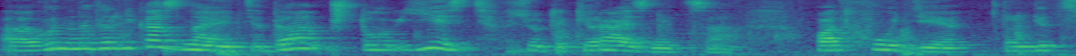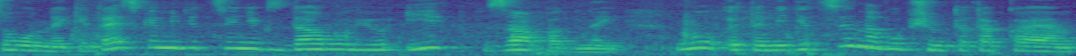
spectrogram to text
А вы наверняка знаете, да, что есть все-таки разница в подходе традиционной китайской медицине к здоровью и западной. Ну, это медицина, в общем-то, такая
